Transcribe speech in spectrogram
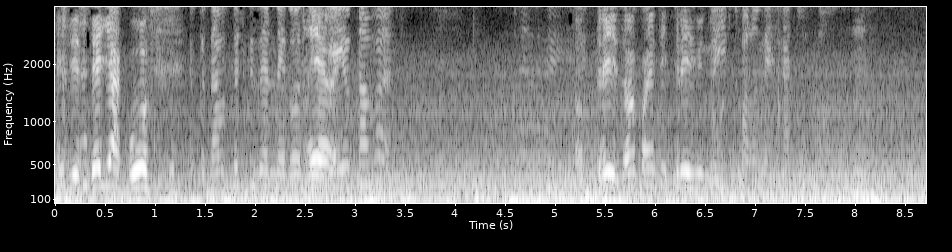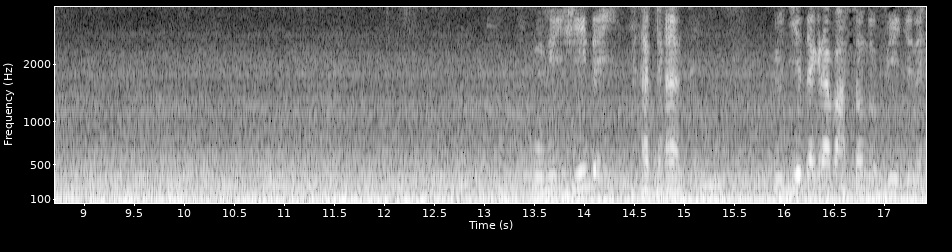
É 16 de agosto. É porque eu tava pesquisando o negócio É, aqui, aí eu tava. São 3 horas e 43 Aí minutos. falando errado de novo. Hum. Corrigindo aí. No dia da gravação do vídeo, né?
